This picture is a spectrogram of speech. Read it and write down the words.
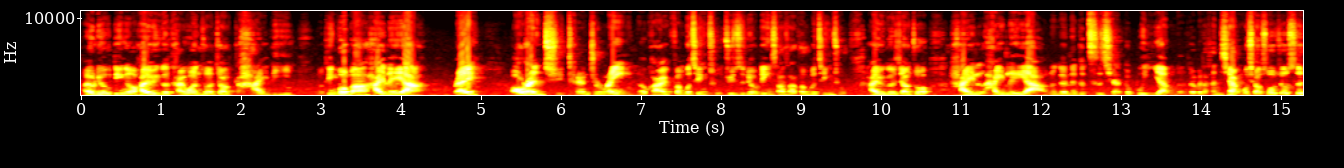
还有柳丁哦，还有一个台湾种叫海梨，有听过吗？海雷啊，right？Orange tangerine，OK，分不清楚，橘子、柳丁傻傻分不清楚。还有一个叫做海海雷啊，那个那个吃起来都不一样的，对不对？很像。我小时候就是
